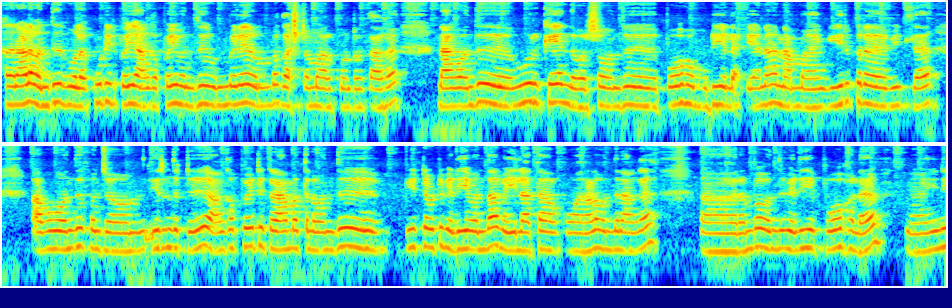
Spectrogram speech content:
அதனால் வந்து உங்களை கூட்டிகிட்டு போய் அங்கே போய் வந்து உண்மையிலே ரொம்ப கஷ்டமாக இருக்குன்றதுக்காக நாங்கள் வந்து ஊருக்கே இந்த வருஷம் வந்து போக முடியலை. ஏன்னா நம்ம இங்கே இருக்கிற வீட்டில் அவங்க வந்து கொஞ்சம் இருந்துட்டு அங்கே போயிட்டு கிராமத்தில் வந்து வீட்டை விட்டு வெளியே வந்தால் வெயிலாக தான் இருக்கும். அதனால் வந்து நாங்கள் ரொம்ப வந்து வெளியே போகலை. இனி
